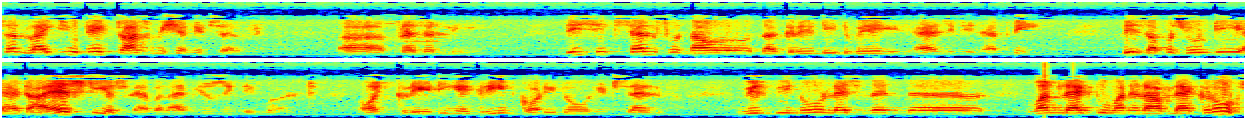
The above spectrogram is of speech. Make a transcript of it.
So like you take transmission itself, uh, presently, this itself now the graded way as it is happening, this opportunity at ISTS level, I'm using the word, on creating a green corridor itself will be no less than uh, 1 lakh to 1.5 lakh crores.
